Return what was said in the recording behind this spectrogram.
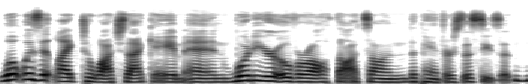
What was it like to watch that game, and what are your overall thoughts on the Panthers this season?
